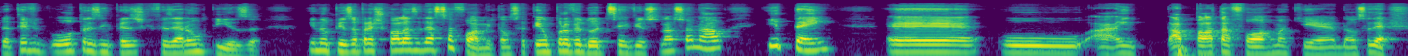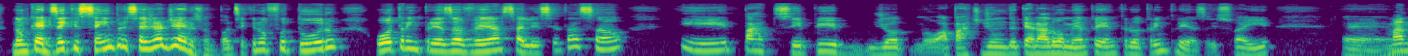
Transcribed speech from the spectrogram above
já teve outras empresas que fizeram o PISA. E no PISA para escolas é dessa forma. Então você tem um provedor de serviço nacional e tem é, o, a, a plataforma que é da OCDE. Não quer dizer que sempre seja a Jenison, pode ser que no futuro outra empresa vença a licitação e participe de, a partir de um determinado momento entre outra empresa. Isso aí. É... Mas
